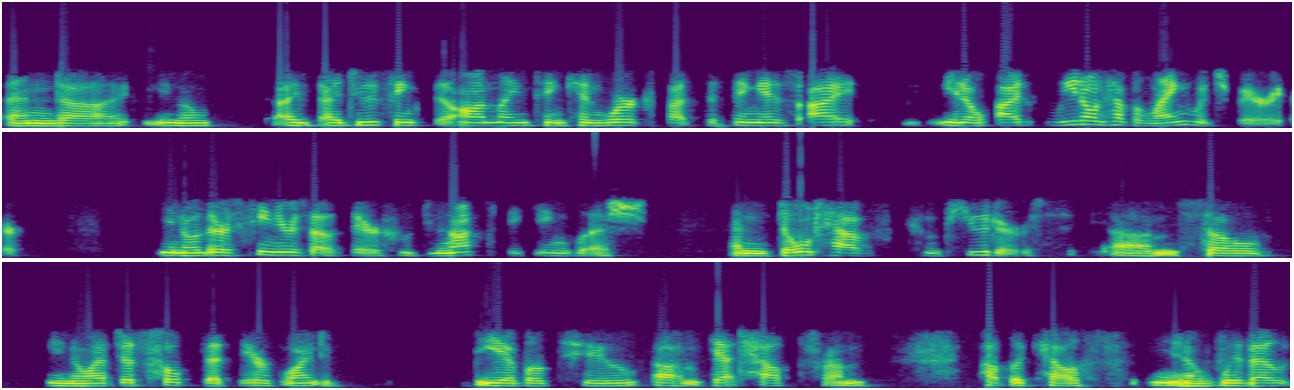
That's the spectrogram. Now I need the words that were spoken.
And uh, you know, I, I do think the online thing can work, but the thing is, I you know, I we don't have a language barrier you know, there are seniors out there who do not speak English and don't have computers. Um, so, you know, I just hope that they're going to be able to um, get help from public health, you know, without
